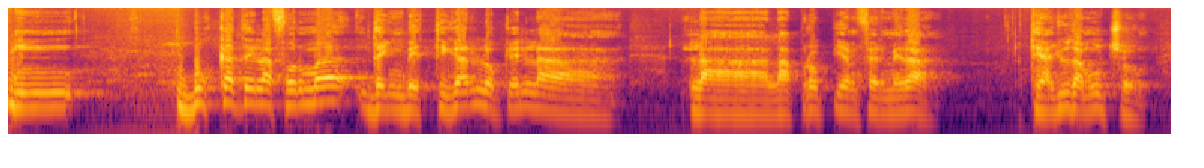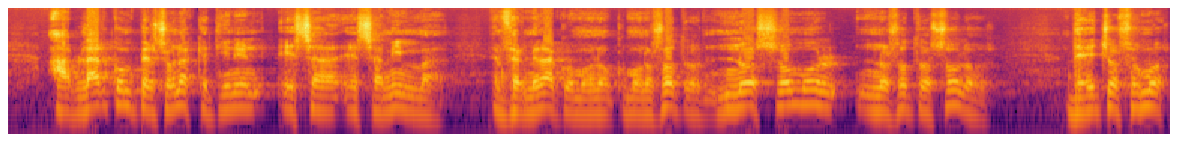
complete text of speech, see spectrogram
Mm, búscate la forma de investigar lo que es la, propia enfermedad, te ayuda mucho. Hablar con personas que tienen esa, esa misma enfermedad como, como nosotros, no somos nosotros solos, de hecho somos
